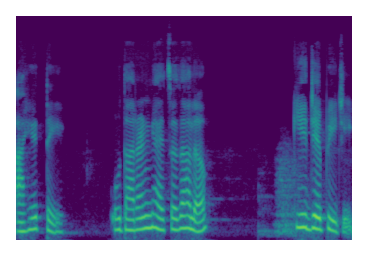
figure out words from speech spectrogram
आहे ते. उदाहरण घ्यायचं झालं की जे पी जी.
